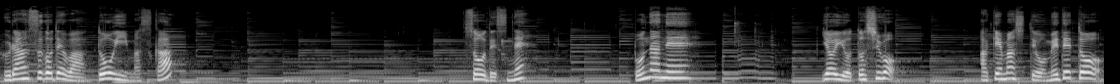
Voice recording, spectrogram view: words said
フランス語ではどう言いますか？そうですね。ボナネ良いお年を。明けましておめでと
